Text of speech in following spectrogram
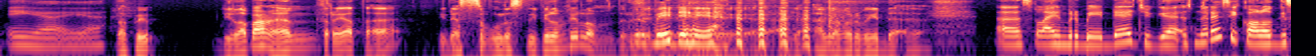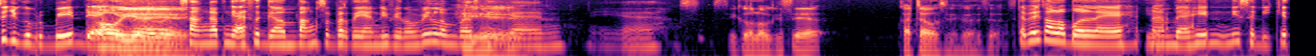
Iya iya. Tapi di lapangan ternyata tidak semulus di film-film. Terus Berbeda ya? iya, agak, agak berbeda. Eh, selain berbeda juga sebenarnya psikologisnya juga berbeda Oh, gitu. iya, iya. Sangat nggak segampang seperti yang di film-film pasti Iya. kan. Iya. Psikologisnya kacau sih kacau. Tapi kalau boleh Iya. nambahin ini sedikit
